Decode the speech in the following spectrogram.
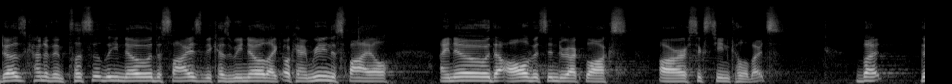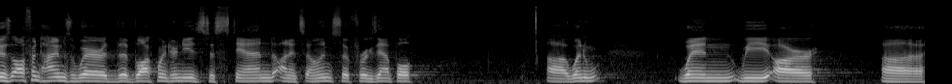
does kind of implicitly know the size because we know like, okay, I'm reading this file. I know that all of its indirect blocks are 16 kilobytes. But there's often times where the block pointer needs to stand on its own. So for example, uh, when, when we are, uh,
